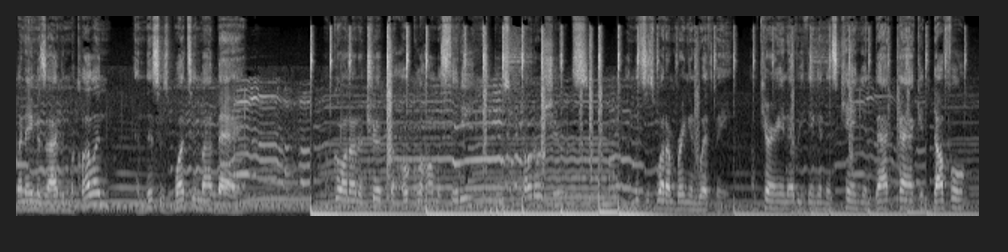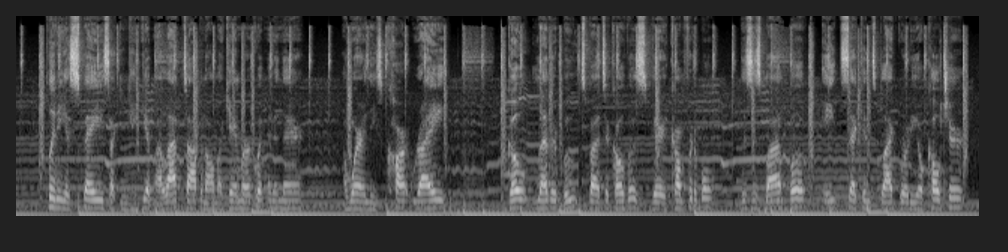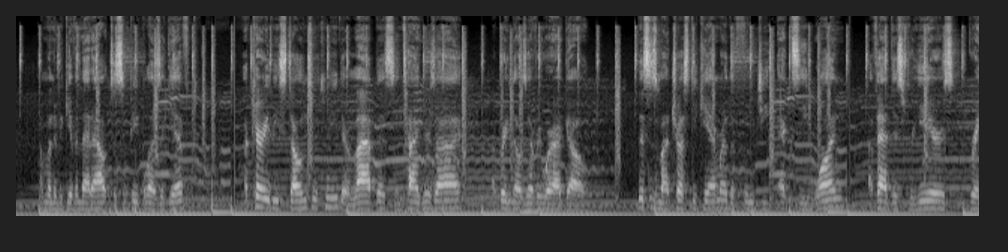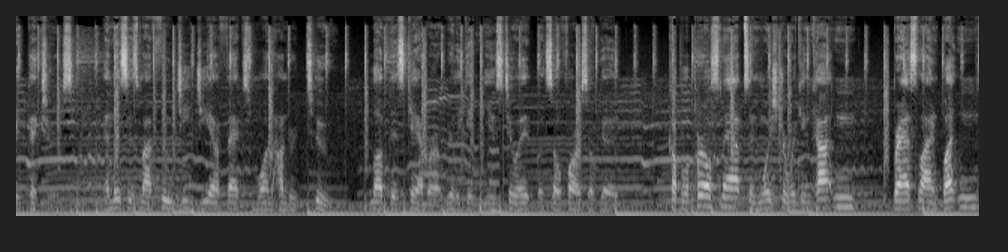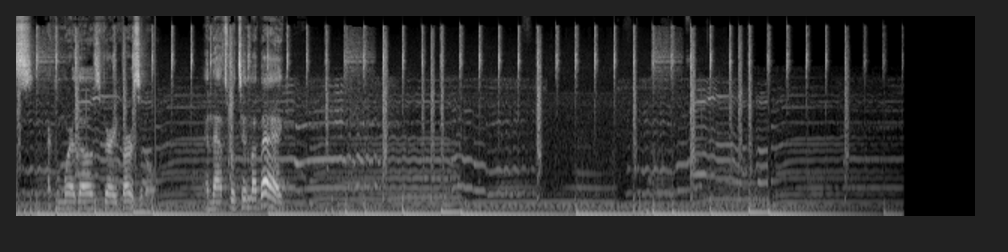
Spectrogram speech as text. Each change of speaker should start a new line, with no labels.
My name is Ivan McClellan, and this is What's in My Bag. I'm going on a trip to Oklahoma City to do some photo shoots, and this is what I'm bringing with me. I'm carrying everything in this Canyon backpack and duffel, plenty of space. I can get my laptop and all my camera equipment in there. I'm wearing these Cartwright goat leather boots by Tecovas, very comfortable. This is my book, 8 Seconds Black Rodeo Culture. I'm going to be giving that out to some people as a gift. I carry these stones with me. They're lapis and tiger's eye. I bring those everywhere I go. This is my trusty camera, the Fuji X-E1. I've had this for years, great pictures. And this is my Fuji GFX 102. Love this camera, really getting used to it, but so far so good. A couple of pearl snaps and moisture wicking cotton, brass line buttons. I can wear those, very versatile. And that's what's in my bag.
